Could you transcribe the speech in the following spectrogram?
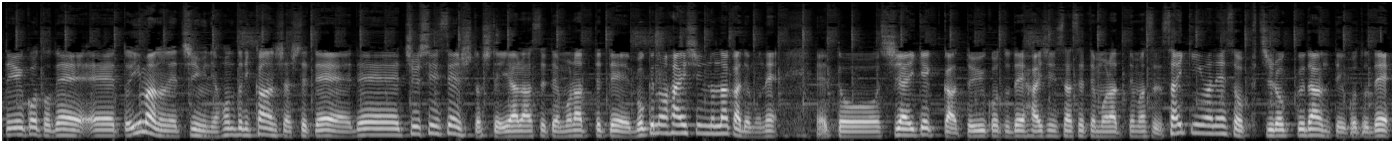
ということで、えっ、と、今のね、チームに本当に感謝してて、で、中心選手としてやらせてもらってて、僕の配信の中でもね、えっ、と、試合結果ということで配信させてもらってます。最近はね、そう、プチロックダウンということで、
